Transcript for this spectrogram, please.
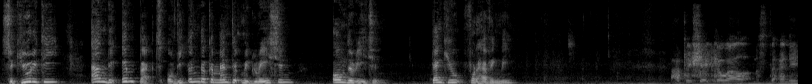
security, and the impact of the undocumented migration on the region. Thank you for having me. I appreciate you well, Mr. Andy.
